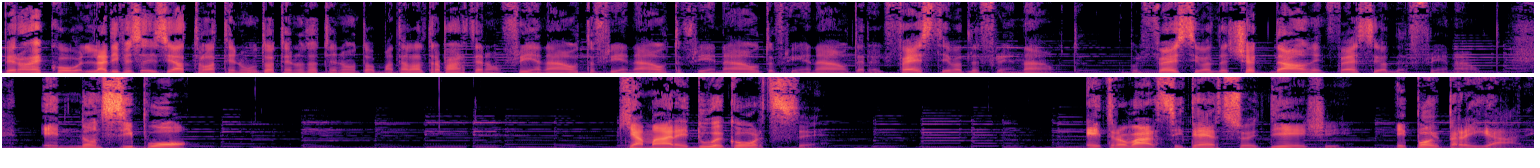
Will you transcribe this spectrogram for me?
Però ecco, la difesa di Seattle ha tenuto, ha tenuto, ha tenuto, ma dall'altra parte era un free and out, free and out, free and out, free and out. Era il festival del free and out. Dopo il festival del check down, il festival del free and out. E non si può chiamare due corse e trovarsi terzo e dieci e poi pregare.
